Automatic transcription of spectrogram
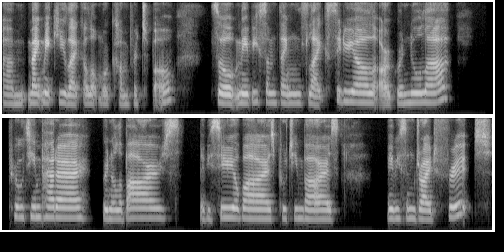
um might make you like a lot more comfortable. So maybe some things like cereal or granola, protein powder, granola bars, maybe cereal bars, protein bars, maybe some dried fruit.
